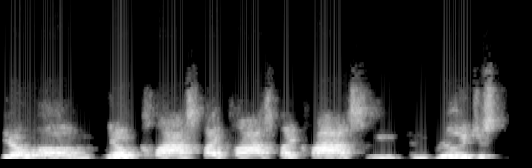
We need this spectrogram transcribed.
you know, um, you know, class by class by class and, and really just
